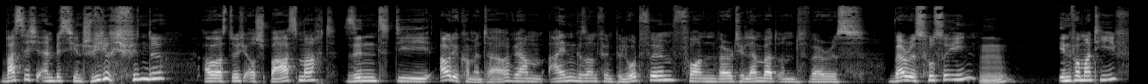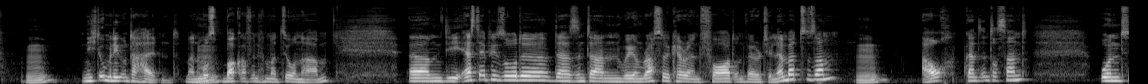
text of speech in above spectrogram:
Was ich ein bisschen schwierig finde, aber was durchaus Spaß macht, sind die Audiokommentare. Wir haben einen gesonnen für den Pilotfilm von Verity Lambert und Varys, Varys Hussein. Informativ, nicht unbedingt unterhaltend. Man muss Bock auf Informationen haben. Ähm, die erste Episode, da sind dann William Russell, Karen Ford und Verity Lambert zusammen. Auch ganz interessant. Und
